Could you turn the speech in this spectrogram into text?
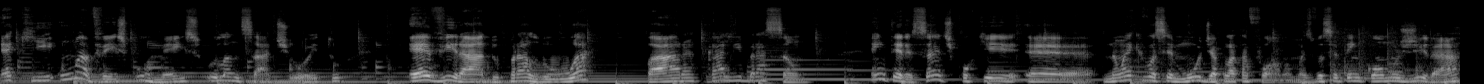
é que uma vez por mês o Landsat 8 é virado para a Lua para calibração. É interessante porque é, não é que você mude a plataforma, mas você tem como girar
